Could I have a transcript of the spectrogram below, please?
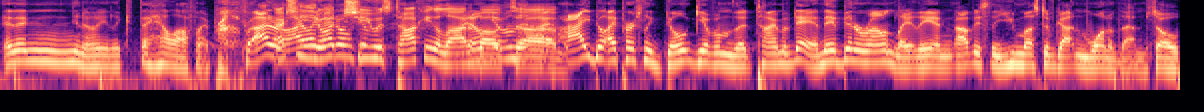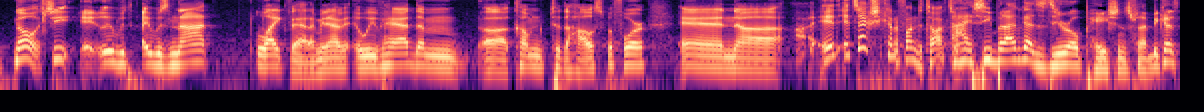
And then, you know, you like, get the hell off my property. I don't Actually, know. I, like, you know I what? don't She was talking a lot about. the, um, I, I don't. I personally don't give them the time of day, and they've been around lately. And obviously, you must have gotten one of them. So No, she. It, it was. It was not like that. I mean, I've, we've had them uh, come to the house before, and uh, it, it's actually kind of fun to talk to. I see, but I've got zero patience for that because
